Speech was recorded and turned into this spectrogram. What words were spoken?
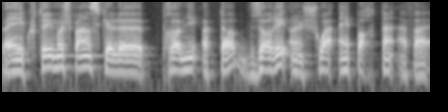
Bien, écoutez, moi, je pense que le 1er octobre, vous aurez un choix important à faire.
